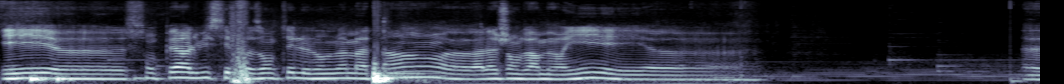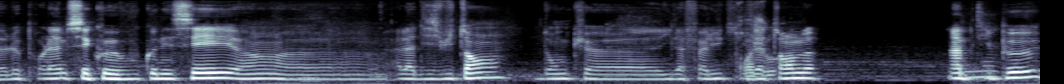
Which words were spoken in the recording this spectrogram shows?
Et euh, son père, lui, s'est présenté le lendemain matin euh, à la gendarmerie. Et euh, euh, le problème, c'est que vous connaissez, hein, euh, elle a 18 ans, donc euh, il a fallu qu'ils attendent un petit peu.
